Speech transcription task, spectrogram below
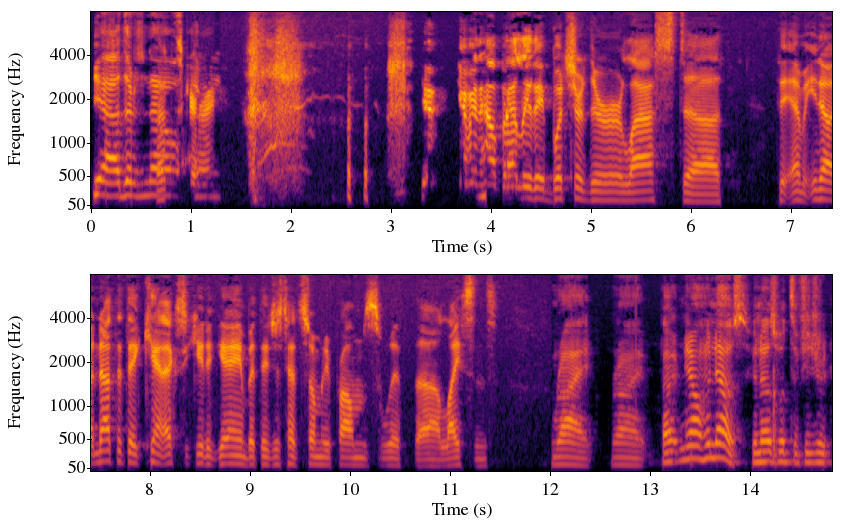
Yeah, there's no. That's scary. Given how badly they butchered their last, uh, the I mean, you know, not that they can't execute a game, but they just had so many problems with uh, license. Right, right. But you know, who knows? Who knows what the future?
